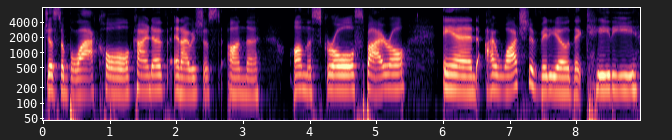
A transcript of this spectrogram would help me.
just a black hole kind of and I was just on the on the scroll spiral and I watched a video that Katie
